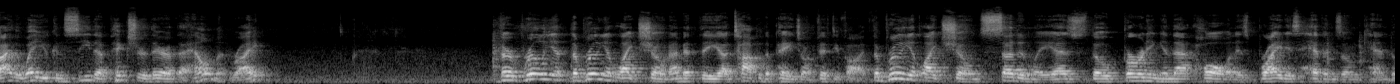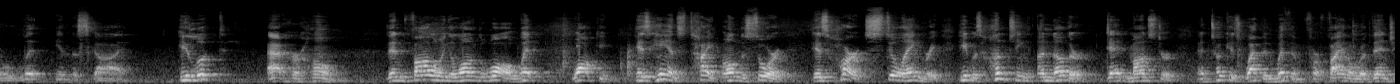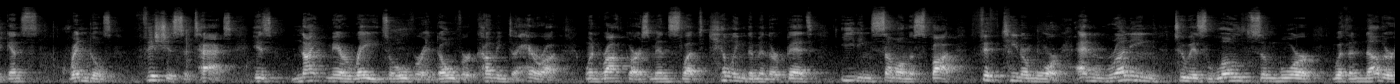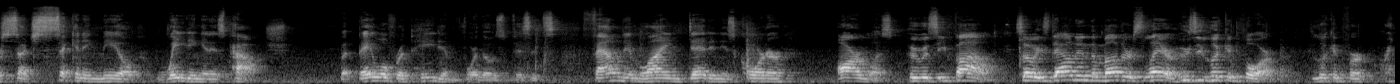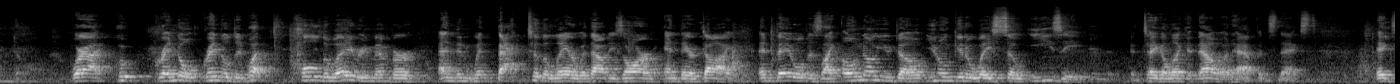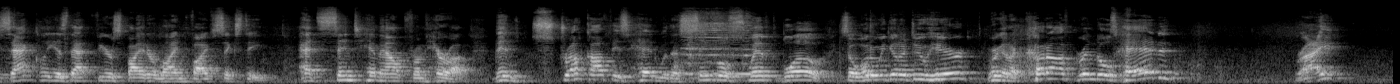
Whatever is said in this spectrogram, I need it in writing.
By the way, you can see the picture there of the helmet, right? Their brilliant, the brilliant light shone. I'm at the uh, top of the page on 55. The brilliant light shone suddenly as though burning in that hall and as bright as heaven's own candle lit in the sky. He looked at her home, then following along the wall, went walking, his hands tight on the sword, his heart still angry. He was hunting another dead monster and took his weapon with him for final revenge against Grendel's vicious attacks, his nightmare raids over and over, coming to Heorot when Hrothgar's men slept, killing them in their beds, eating some on the spot, 15 or more, and running to his loathsome moor with another such sickening meal waiting in his pouch. But Beowulf repaid him for those visits, found him lying dead in his corner, armless. Who has he found? So he's down in the mother's lair. Who's he looking for? Looking for Grendel. Where I, who, Grendel, Grendel did what? Pulled away, remember, and then went back to the lair without his arm and there died. And Beowulf is like, oh no, you don't. You don't get away so easy. And take a look at now what happens next. Exactly as that fierce fighter, line 560, had sent him out from Heorot, then struck off his head with a single swift blow. So what are we going to do here? We're going to cut off Grendel's head, right?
